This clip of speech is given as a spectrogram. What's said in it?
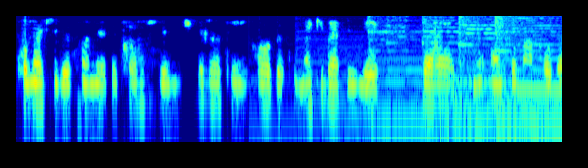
کمکی بکنه به کاهش مشکلات اینها به کمکی بقیه و انجام و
